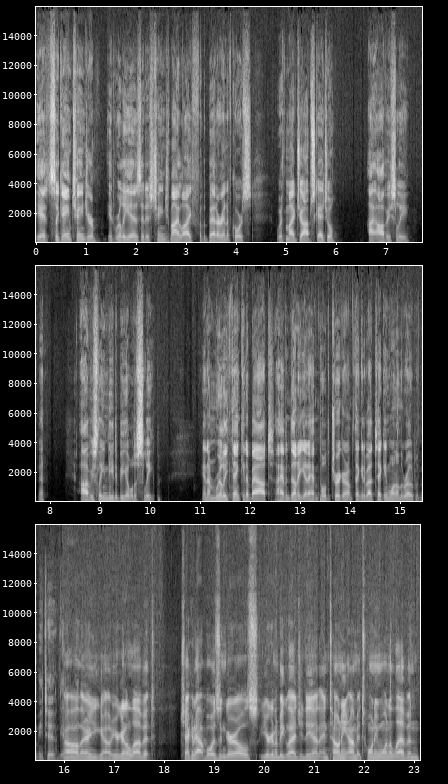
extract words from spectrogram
It's a game changer. It really is. It has changed my life for the better. And of course, with my job schedule, I obviously, obviously need to be able to sleep. And I'm really thinking about, I haven't done it yet. I haven't pulled the trigger. I'm thinking about taking one on the road with me too. Oh, there you go. You're going to love it. Check it out, boys and girls. You're going to be glad you did. And Tony, I'm at 2111.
